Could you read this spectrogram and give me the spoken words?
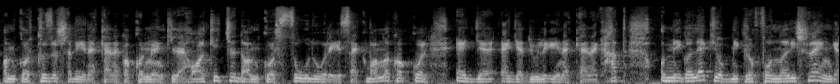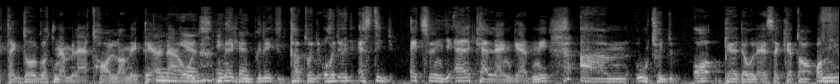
amikor közösen énekelnek, akkor mindenki lehalkítja, de amikor szóló részek vannak, akkor egy, egyedül énekelnek. Hát még a legjobb mikrofonnal is rengeteg dolgot nem lehet hallani például. Igen, Megugrik, igen. tehát hogy, hogy, hogy ezt így egyszerűen így el kell engedni, um, úgyhogy a, például ezeket, a, ami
